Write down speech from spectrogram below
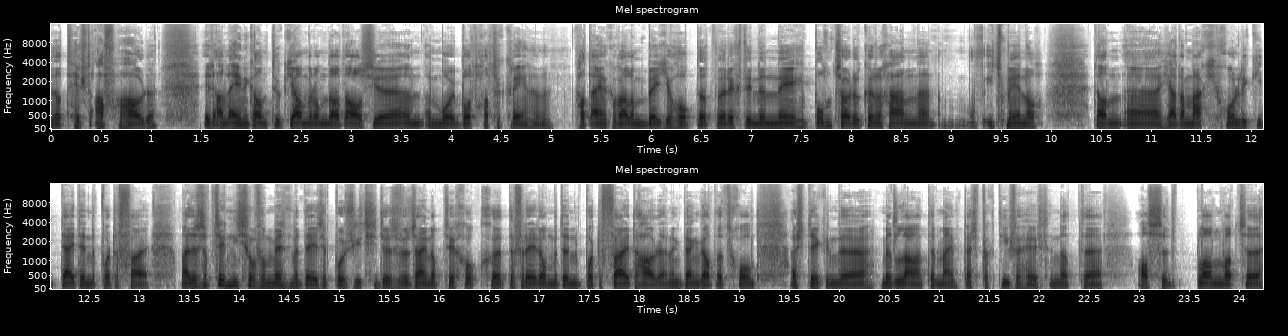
dat heeft afgehouden. Is aan de ene kant natuurlijk jammer, omdat als je een, een mooi bod had gekregen ik had eigenlijk wel een beetje hoop dat we richting de 9 pond zouden kunnen gaan, eh, of iets meer nog. Dan, uh, ja, dan maak je gewoon liquiditeit in de portefeuille. Maar er is op zich niet zoveel mis met deze positie. Dus we zijn op zich ook uh, tevreden om het in de portefeuille te houden. En ik denk dat het gewoon uitstekende middellange termijn perspectieven heeft. En dat uh, als ze het plan wat ze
